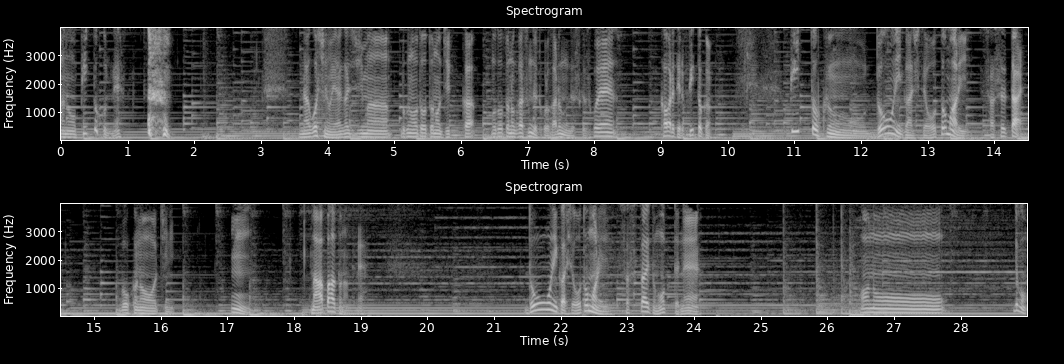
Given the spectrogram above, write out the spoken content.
あのピット君ね。名護市の八ヶ島僕の弟の実家弟のが住んでるところがあるんですけどそこで飼われてるピット君。ピット君をどうにかしてお泊まりさせたい。僕のお家に。うん。まあアパートなんでね。どうにかしてお泊まりさせたいと思ってね。あのー、でも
